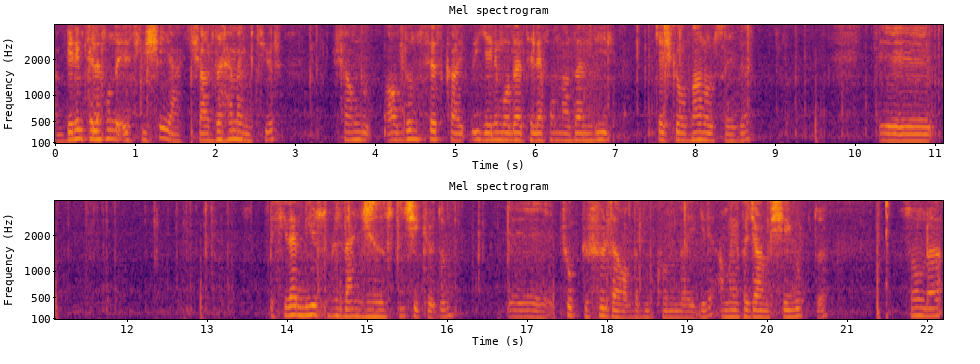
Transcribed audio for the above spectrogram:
Yani benim telefonda eski bir şey ya şarjı hemen bitiyor. Şu an bu aldığım ses kaydı yeni model telefonlardan değil. Keşke ondan olsaydı. Ee, eskiden biliyorsunuz ben cızırtı çekiyordum. Ee, çok küfür de aldım bu konuyla ilgili ama yapacağım bir şey yoktu. Sonra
